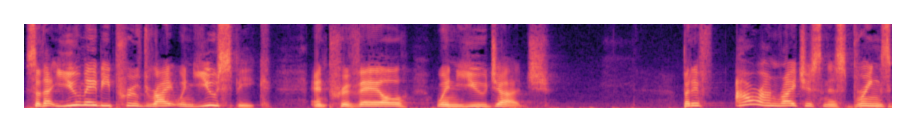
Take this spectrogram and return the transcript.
so that you may be proved right when you speak and prevail when you judge. But if our unrighteousness brings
